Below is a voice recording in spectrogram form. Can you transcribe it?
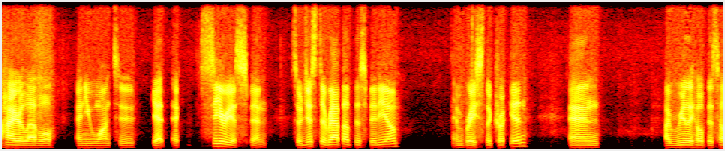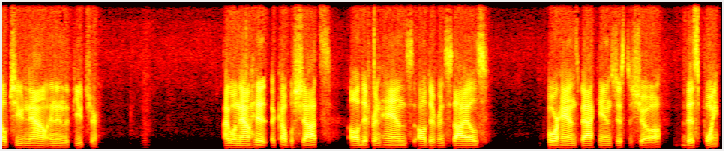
a higher level and you want to get a serious spin. So just to wrap up this video, embrace the crooked and I really hope this helps you now and in the future. I will now hit a couple shots, all different hands, all different styles, forehands, backhands, just to show off this point.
